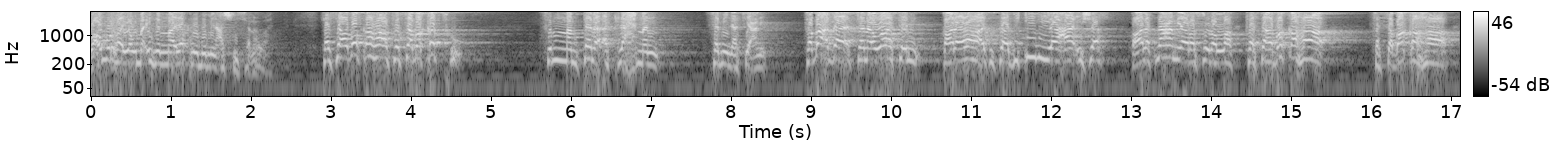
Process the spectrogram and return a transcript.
وعمرها يومئذ ما يقرب من عشر سنوات. فسابقها فسبقته ثم امتلأت لحما سمنت يعني. فبعد سنوات قال لها أتسابقيني يا عائشة؟ قالت نعم يا رسول الله. فسابقها فسبقها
